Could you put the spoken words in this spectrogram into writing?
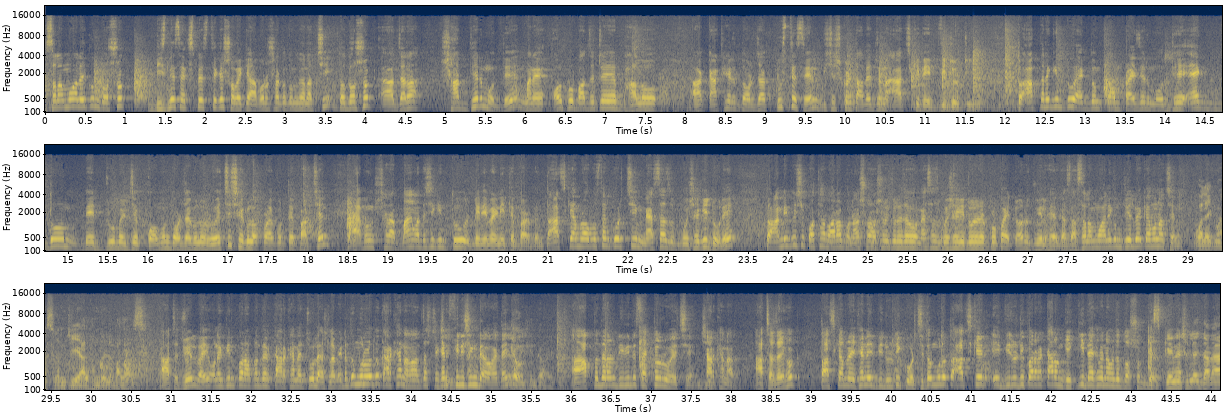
আসসালামু আলাইকুম দর্শক, বিজনেস এক্সপ্রেস থেকে সবাইকে আবারও স্বাগতম জানাচ্ছি। তো দর্শক যারা সাধ্যের মধ্যে মানে অল্প বাজেটে ভালো কাঠের দরজা খুঁজতেছেন, বিশেষ করে তাদের জন্য আজকের এই ভিডিওটি। তো আপনারা কিন্তু একদম কম প্রাইজের মধ্যে একদম বেডরুমের যে কমন দরজাগুলো রয়েছে, সেগুলো ক্রয় করতে পারছেন এবং সারা বাংলাদেশে কিন্তু ডেলিভারি নিতে পারবেন। তো আজকে আমরা অবস্থান করছি ম্যাসাজ বৈশাখী ডোরে। তো আমি বেশি কথা বাড়াবো না সরাসরি চলে যাব মেসেজ বৈশাখী ডোরের প্রোপাইটর জুয়েল ভাইয়ের কাছে। আসসালামু আলাইকুম জুয়েল ভাই কেমন আছেন? ওয়ালাইকুম আসসালাম। জি আলহামদুলিল্লাহ ভালো আছি। আচ্ছা জুয়েল ভাই অনেকদিন পর আপনাদের কারখানায় চলে আসলাম। এটা তো মূলত কারখানা না জাস্ট এখানে ফিনিশিং দেওয়া হয় তাই তো? আপনাদের আরও বিভিন্ন সেক্টর রয়েছে কারখানার। আচ্ছা যাই হোক তো আজকে আমরা এখানে ভিডিওটি করছি। তো মূলত আজকের এই ভিডিওটি করার কারণ কি? কি দেখাবেন আমাদের দর্শকদের? আজকে আমি আসলে যারা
